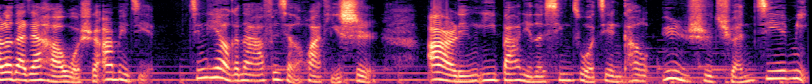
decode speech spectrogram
Hello，大家好，我是二妹姐。今天要跟大家分享的话题是二零一八年的星座健康运势全揭秘。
